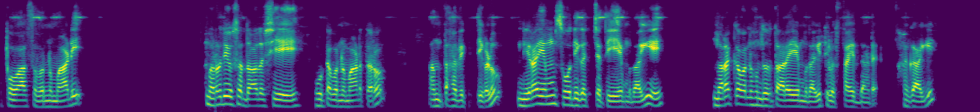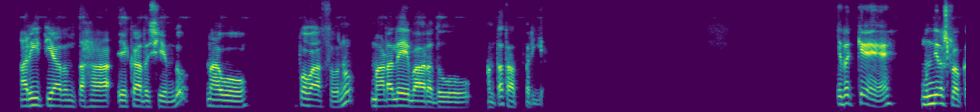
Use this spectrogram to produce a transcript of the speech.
ಉಪವಾಸವನ್ನು ಮಾಡಿ, ಮರುದಿವಸ ದ್ವಾದಶಿ ಊಟವನ್ನು ಮಾಡ್ತಾರೋ ಅಂತಹ ವ್ಯಕ್ತಿಗಳು ನಿರಯಂ ಸೋದಿಗಚ್ಚತಿ ಎಂಬುದಾಗಿ ನರಕವನ್ನು ಹೊಂದುತ್ತಾರೆ ಎಂಬುದಾಗಿ ತಿಳಿಸ್ತಾ ಇದ್ದಾರೆ. ಹಾಗಾಗಿ ಆ ರೀತಿಯಾದಂತಹ ಏಕಾದಶಿ ಎಂದು ನಾವು ಉಪವಾಸವನ್ನು ಮಾಡಲೇಬಾರದು ಅಂತ ತಾತ್ಪರ್ಯ. ಇದಕ್ಕೆ ಮುಂದಿನ ಶ್ಲೋಕ,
